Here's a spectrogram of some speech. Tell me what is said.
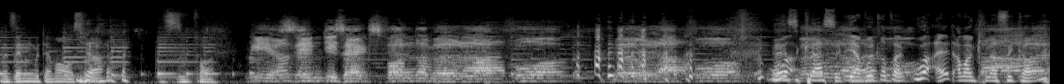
Eine Sendung mit der Maus, Ja. oder? Das ist super. Wir sind die sechs von der Müllabfuhr. Müllabfuhr. Das ist ein Klassiker. Ja, wollte gerade sagen, uralt, aber ein Klassiker.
